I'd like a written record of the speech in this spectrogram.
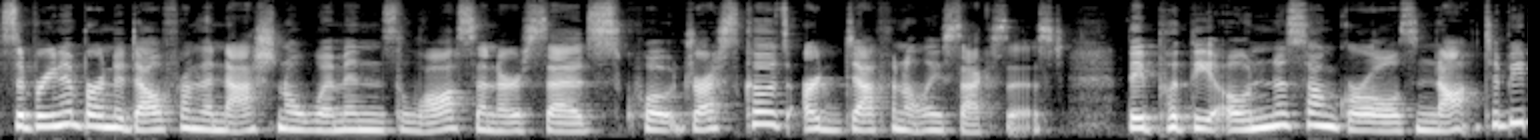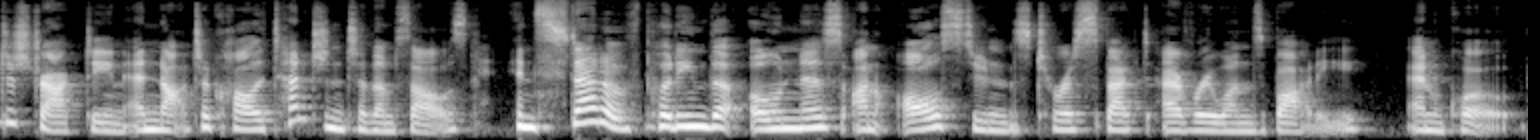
Sabrina Bernadelle from the National Women's Law Center says, quote, dress codes are definitely sexist. They put the onus on girls not to be distracting and not to call attention to themselves, instead of putting the onus on all students to respect everyone's body, end quote.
